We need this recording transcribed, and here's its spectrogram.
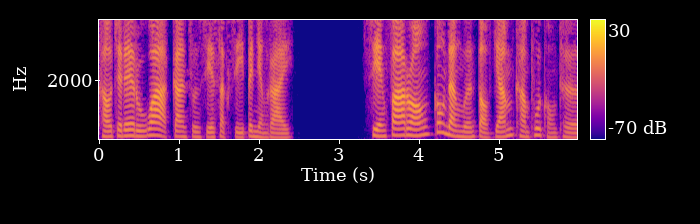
เขาจะได้รู้ว่าการสูญเสียศักดิ์ศรีเป็นอย่างไร เสียงฟ้าร้องก้องดังเหมือนตอกย้ำคำพูดของเธอ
